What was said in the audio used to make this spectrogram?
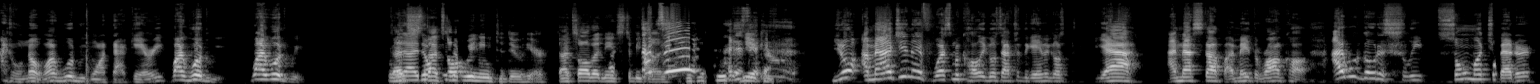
I don't know. Why would we want that, Gary? Why would we? Why would we? That's, that's all we need to do here. That's all that needs to be that's done. It. you know, imagine if Wes McCauley goes after the game and goes, "Yeah, I messed up. I made the wrong call." I would go to sleep so much better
